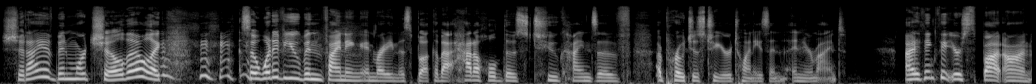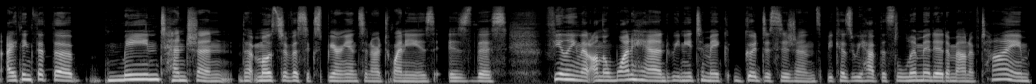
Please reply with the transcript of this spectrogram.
should I have been more chill though? Like, so what have you been finding in writing this book about how to hold those two kinds of approaches to your 20s in, in your mind? I think that you're spot on. I think that the main tension that most of us experience in our 20s is this feeling that, on the one hand, we need to make good decisions because we have this limited amount of time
